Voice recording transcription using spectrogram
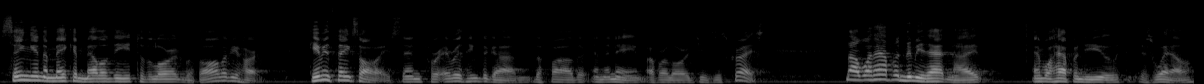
singing and making melody to the Lord with all of your heart, giving thanks always and for everything to God the Father in the name of our Lord Jesus Christ. Now, what happened to me that night and will happen to you as well.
